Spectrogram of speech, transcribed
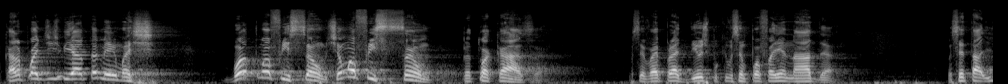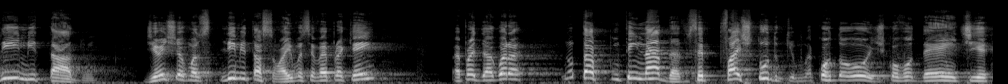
O cara pode desviar também, mas Bota uma aflição, chama uma aflição para tua casa. Você vai para Deus porque você não pode fazer nada. Você está limitado. Diante de alguma limitação. Aí você vai para quem? Vai para Deus. Agora, não, tá, não tem nada. Você faz tudo que acordou hoje, escovou dente,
